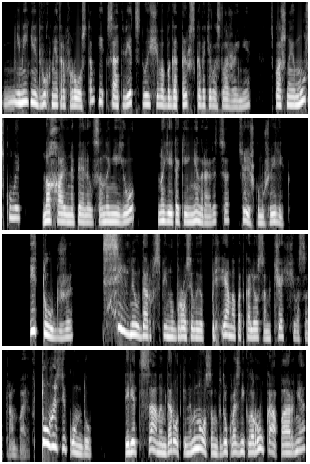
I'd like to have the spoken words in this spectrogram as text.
не менее двух метров ростом и соответствующего богатырского телосложения, сплошные мускулы, нахально пялился на нее, но ей такие не нравятся, слишком уж велик. И тут же сильный удар в спину бросил ее прямо под колесом мчащегося трамвая. В ту же секунду перед самым Дороткиным носом вдруг возникла рука парня,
